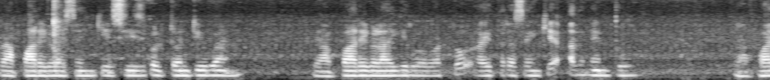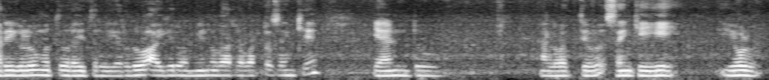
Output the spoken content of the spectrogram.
ವ್ಯಾಪಾರಿಗಳ ಸಂಖ್ಯೆ ಸೀಸ್ಗಳು ಟ್ವೆಂಟಿ ಒನ್ ವ್ಯಾಪಾರಿಗಳಾಗಿರುವ ಒಟ್ಟು ರೈತರ ಸಂಖ್ಯೆ ಹದಿನೆಂಟು. ವ್ಯಾಪಾರಿಗಳು ಮತ್ತು ರೈತರು ಎರಡೂ ಆಗಿರುವ ಮೀನುಗಾರರ ಒಟ್ಟು ಸಂಖ್ಯೆ ಎಂಟು. ನಲವತ್ತೇಳು, ಸಂಖ್ಯೆ ಎ ಏಳು.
